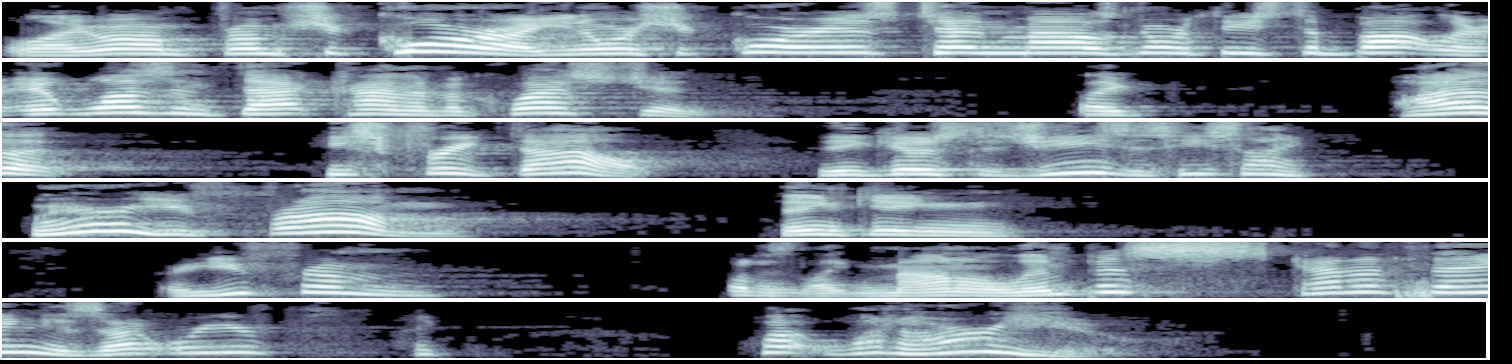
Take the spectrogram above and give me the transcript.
Like, well, I'm from Chicora. You know where Chicora is? 10 miles northeast of Butler. It wasn't that kind of a question. Like, Pilate, he's freaked out. And he goes to Jesus. He's like, Where are you from? Thinking, Are you from, what is it, like Mount Olympus kind of thing? Is that where you're, like, what, what are you?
